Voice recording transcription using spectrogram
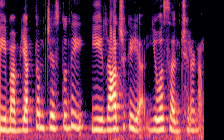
ధీమా వ్యక్తం చేస్తుంది ఈ రాజకీయ యువ సంచలనం.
